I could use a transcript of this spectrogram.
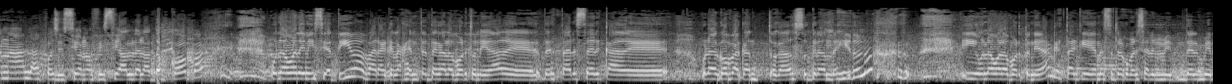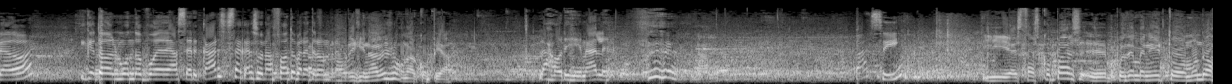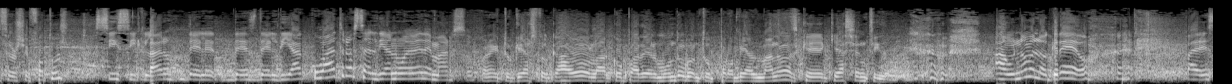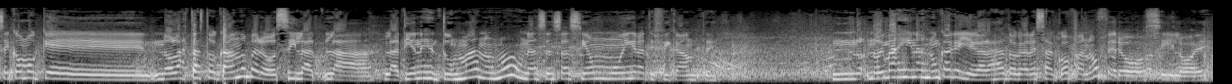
ventanas, la exposición oficial de las dos copas. Una buena iniciativa para que la gente tenga la oportunidad de, estar cerca de una copa que han tocado sus grandes ídolos y una buena oportunidad que está aquí en el centro comercial del Mirador y que todo el mundo puede acercarse, sacarse una foto para tener un... ¿Las originales o una copia? Las originales. Ah, sí. ¿Y estas copas eh, pueden venir todo el mundo a hacerse fotos? Sí, sí, claro, desde el día 4 hasta el día 9 de marzo. Bueno, y tú que has tocado la Copa del Mundo con tus propias manos, ¿qué, qué has sentido? Aún no me lo creo. Parece como que no la estás tocando, pero sí la, la, la tienes en tus manos, ¿no? Una sensación muy gratificante. No, no, imaginas nunca que llegarás a tocar esa copa, ¿no? Pero sí lo es.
